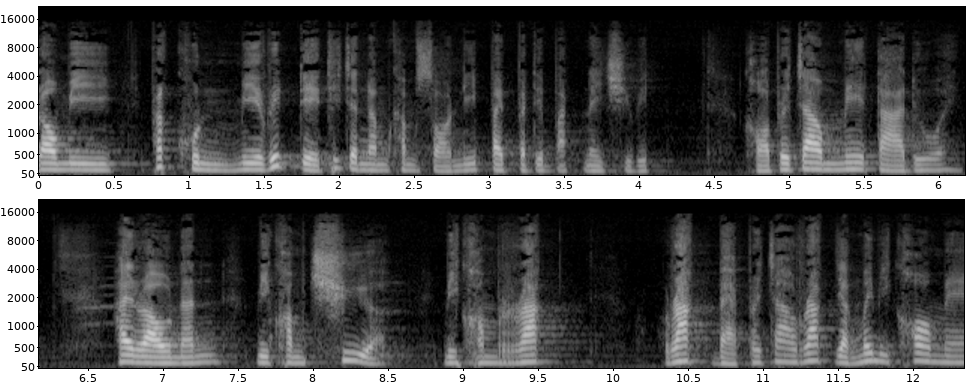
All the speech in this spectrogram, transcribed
เรามีพระคุณมีฤทธิ์เดชที่จะนำคำสอนนี้ไปปฏิบัติในชีวิต ขอพระเจ้าเมตตาด้วย ให้เรานั้นมีความเชื่อ มีความรัก รักแบบพระเจ้ารักอย่างไม่มีข้อแม้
